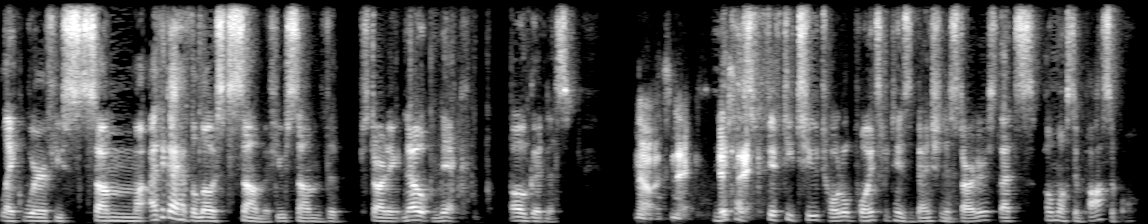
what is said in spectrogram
like where if you sum, I think I have the lowest sum if you sum the starting. No, Nick. Oh goodness. No, it's Nick. Nick It's has 52 total points between his bench and his starters. That's almost impossible.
